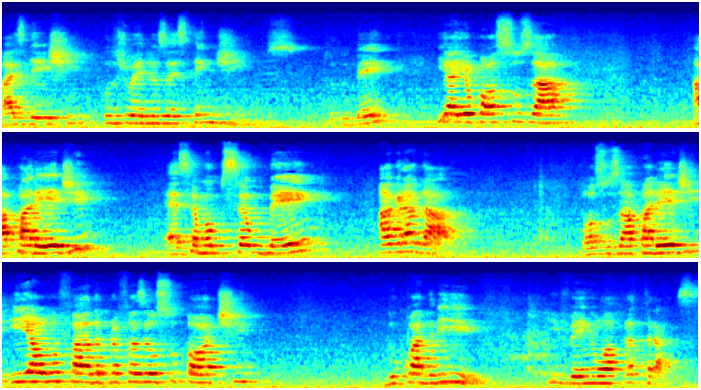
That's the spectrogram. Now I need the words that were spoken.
Mas deixe os joelhos estendidos, tudo bem? E aí eu posso usar a parede, essa é uma opção bem agradável. Posso usar a parede e a almofada para fazer o suporte do quadril e venho lá para trás.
